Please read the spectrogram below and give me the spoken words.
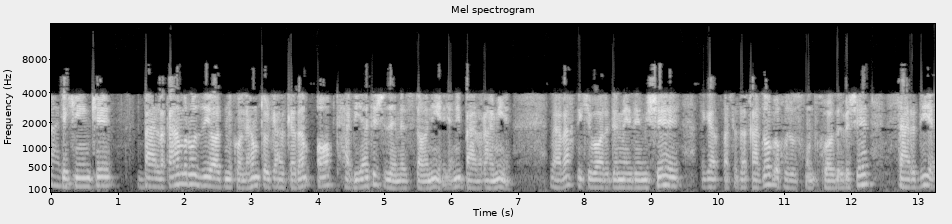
بله. یکی اینکه بلغم رو زیاد می‌کنه. همونطور که عرض کردم آب طبیعتش زمستانیه یعنی بلغمیه. و وقتی که وارد معده میشه اگر وسط غذا به خصوص خورده بشه سردی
